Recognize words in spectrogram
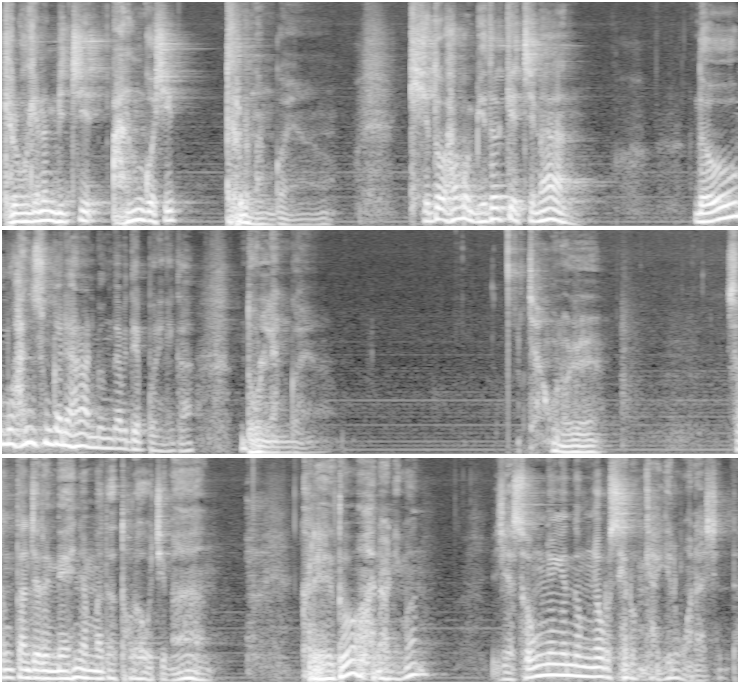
결국에는 믿지 않은 것이 드러난 거예요. 기도하고 믿었겠지만 너무 한순간에 하나님 응답이 돼버리니까 놀란 거예요. 자 오늘 성탄절에 매년마다 돌아오지만 그래도 하나님은 이제 성령의 능력으로 새롭게 하기를 원하신다.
